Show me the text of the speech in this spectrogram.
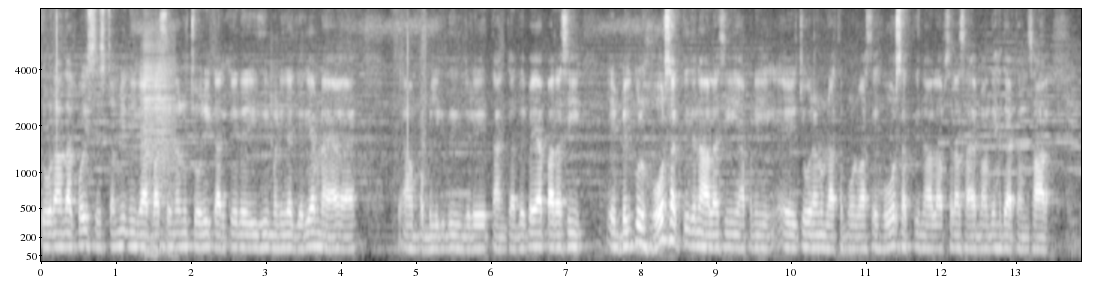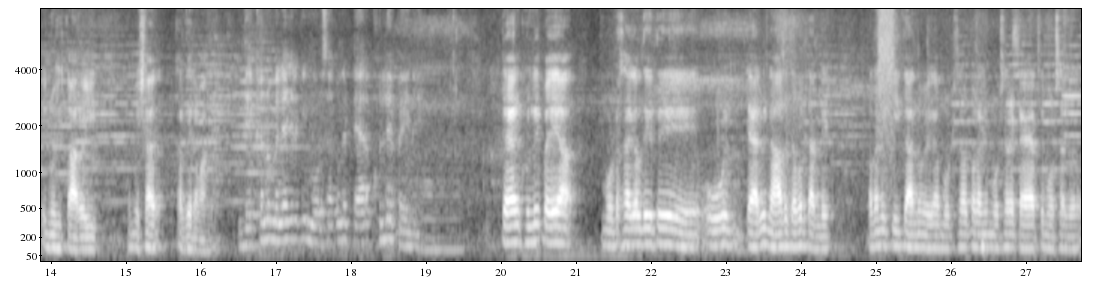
ਚੋਰਾਂ ਦਾ ਕੋਈ ਸਿਸਟਮ ਹੀ ਨਹੀਂਗਾ ਬਸ ਇਹਨਾਂ ਨੂੰ ਚੋਰੀ ਕਰਕੇ ਤੇ ਈਜ਼ੀ ਮਨੀ ਦਾ ਜ਼ਰੀਆ ਬਣਾਇਆ ਹੋਇਆ ਹੈ। ਤੇ ਆਮ ਪਬਲਿਕ ਦੀ ਜਿਹੜੇ ਤੰਗ ਕਰਦੇ ਪਏ ਆ ਪਰ ਅਸੀਂ ਇਹ ਬਿਲਕੁਲ ਹੋਰ ਸਖਤੀ ਦੇ ਨਾਲ ਅਸੀਂ ਆਪਣੀ ਇਹ ਚੋਰਾਂ ਨੂੰ ਨੱਥ ਪਾਉਣ ਵਾਸਤੇ ਹੋਰ ਸਖਤੀ ਨਾਲ ਅਫਸਰਾਂ ਸਾਹਿਬਾਨ ਦੇ ਹਦਾਇਤਾਂ ਅਨੁਸਾਰ ਇਹਨੂੰ ਹੀ ਕਾਰਵਾਈ ਹਮੇਸ਼ਾ ਕਰਦੇ ਰਵਾਂਗੇ। ਦੇਖਣ ਨੂੰ ਮਿਲਿਆ ਜਿਹੜੇ ਕਿ ਮੋਟਰਸਾਈਕਲ ਦੇ ਟਾਇਰ ਖੁੱਲੇ ਪਏ ਨੇ। ਟਾਇਰ ਖੁੱਲੇ ਪਏ ਆ ਮੋਟਰਸਾਈਕਲ ਦੇ ਤੇ ਉਹ ਟਾਇਰ ਵੀ ਨਾਲ ਰਿਕਵਰ ਕਰ ਲਏ ਪਤਾ ਨਹੀਂ ਕੀ ਕਾਰਨ ਹੋਏਗਾ ਮੋਟਰਸਾਈਕਲ ਪਰ ਅਸੀਂ ਮੋਟਰਸਾਈਕਲ ਟਾਇਰ ਤੇ ਮੋਟਰਸਾਈਕਲ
